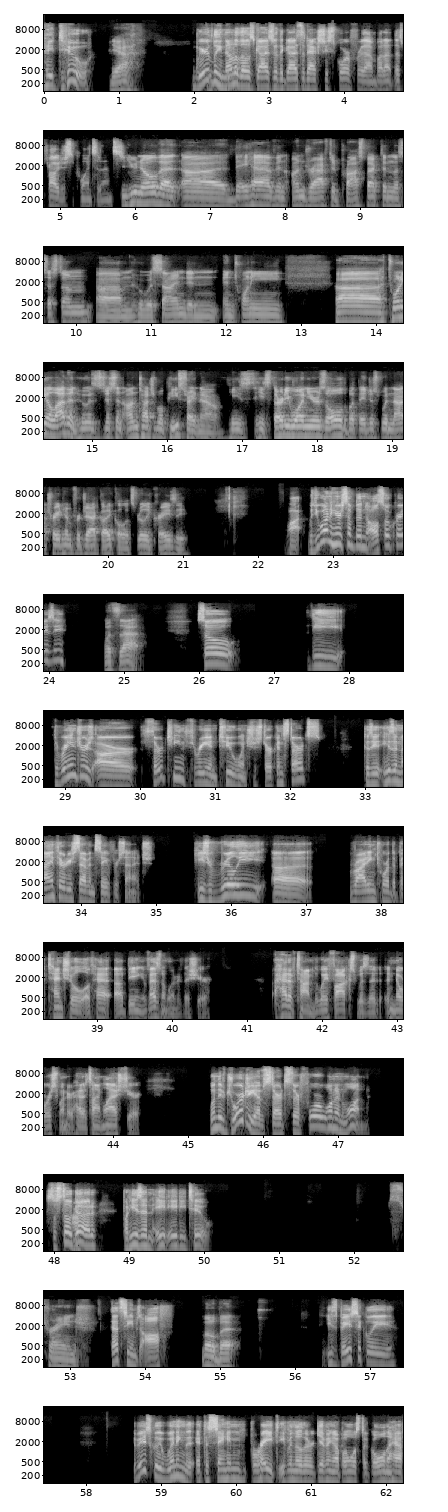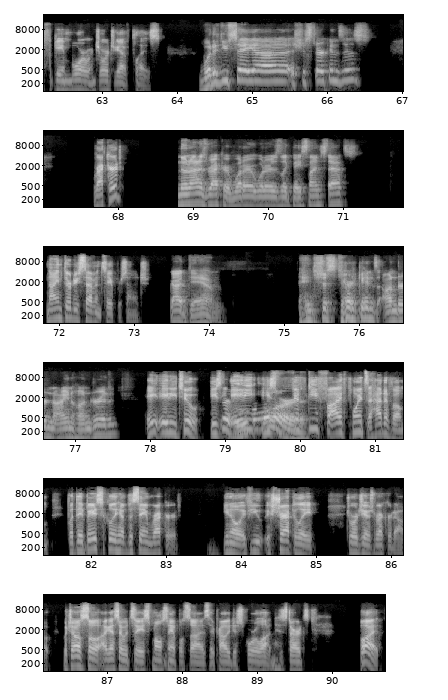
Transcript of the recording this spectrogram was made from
They do. Yeah. Weirdly, none of those guys are the guys that actually score for them, but uh, that's probably just a coincidence. Did you know that uh, they have an undrafted prospect in the system um, who was signed in in 20, uh, 2011 who is just an untouchable piece right now. He's he's 31 years old, but they just would not trade him for Jack Eichel. It's really crazy. What? Would you want to hear something also crazy? What's that? So the the Rangers are 13 3 and 2 when Shesterkin starts because he, he's a 937 save percentage. He's really uh, riding toward the potential of ha- uh, being a Vezina winner this year ahead of time, the way Fox was a, a Norris winner ahead of time last year. When they've Georgiev starts, they're 4 1 and 1. So still good, but he's an 882. Strange. That seems off. A little bit. he's basically basically winning at the same rate, even though they're giving up almost a goal and a half a game more when Georgiev plays. What did you say uh Shesterkin's is? Record No, not his record. What are what are his like baseline stats? 937 save percentage, God damn. And Shesterkin's under 900. 882. He's Good 80, he's 55 points ahead of him, but they basically have the same record. You know, if you extrapolate Georgiev's record out, which also I guess I would say a small sample size, they probably just score a lot in his starts. But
